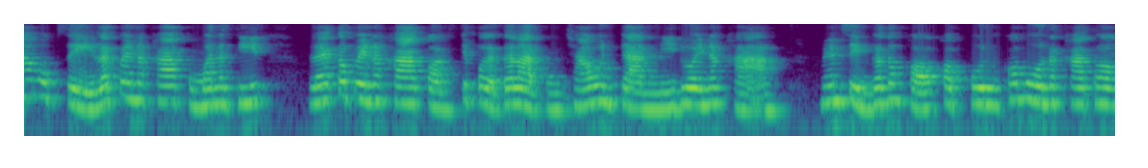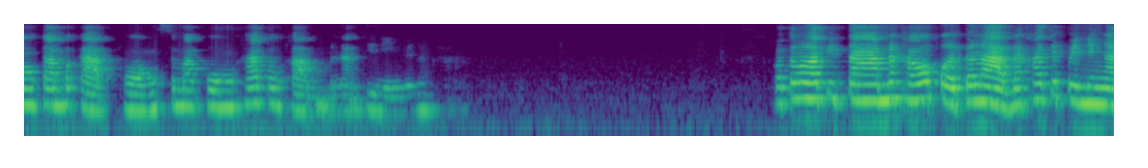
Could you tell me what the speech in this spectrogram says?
2564 และเป็นราคาของวันอาทิตย์ และก็เป็นราคาก่อนที่จะเปิดตลาดของเช้าวันจันทร์นี้ด้วยนะคะแม่สินก็ต้องขอขอบคุณข้อมูลราคาทองตามประกาศของสมาคมค้าทองคำณที่นี้ด้วยนะคะก็ต้องรอติดตามนะคะว่าเปิดตลาดนะคะ จะเป็นยังไง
